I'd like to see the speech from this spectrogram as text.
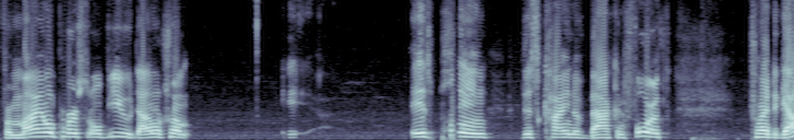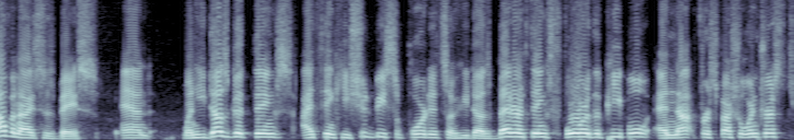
from my own personal view, Donald Trump is playing this kind of back and forth, trying to galvanize his base. And when he does good things, I think he should be supported so he does better things for the people and not for special interests.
